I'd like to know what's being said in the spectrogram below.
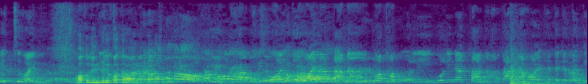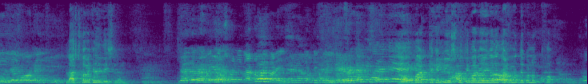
কিচ্ছু হয়নি কতদিন থেকে কথা হয় না আপনাদের সাথে হয় না তা কথা বলি বলি না তা না রান্না হয় খেতে খেতে দিই ইয়ে লাস্ট কবে খেতে দিয়েছিলেন রবিবারে থেকে বৃহস্পতিবার হয়ে গেল তার মধ্যে কোনো ও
